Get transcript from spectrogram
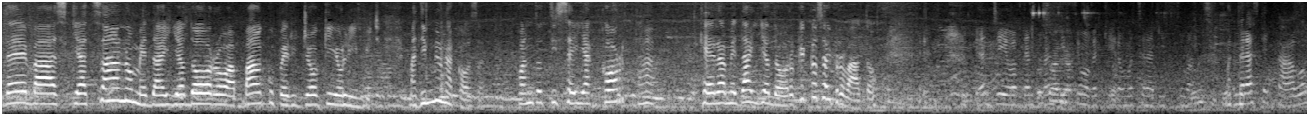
Sveva Schiazzano, medaglia d'oro a Baku per i giochi olimpici. Ma dimmi una cosa, quando ti sei accorta che era medaglia d'oro, che cosa hai provato? Piangevo, ho pianto tantissimo perché ero emozionatissima. Non me l'aspettavo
